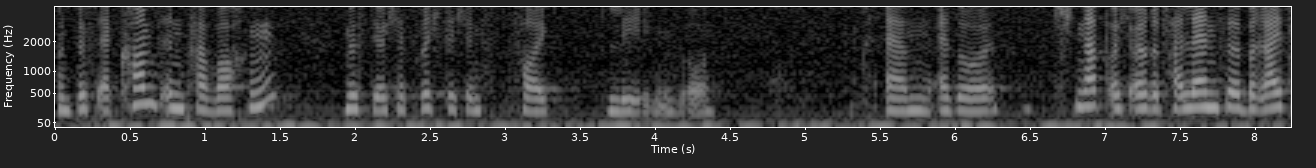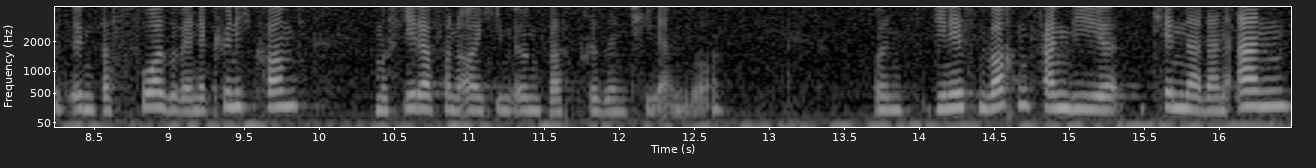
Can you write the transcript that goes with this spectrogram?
und bis er kommt in ein paar Wochen, müsst ihr euch jetzt richtig ins Zeug legen. So. Ähm, also schnappt euch eure Talente, bereitet irgendwas vor, so wenn der König kommt, muss jeder von euch ihm irgendwas präsentieren. So. Und die nächsten Wochen fangen die Kinder dann an.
